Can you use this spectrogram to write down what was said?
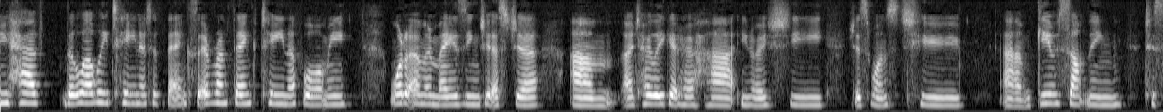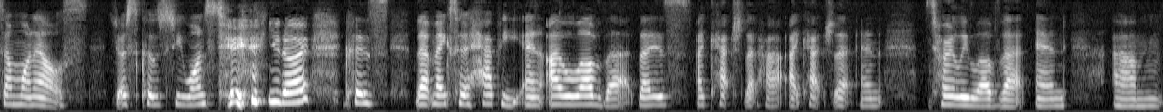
you have the lovely Tina to thank. So everyone thank Tina for me. What an amazing gesture. Um, I totally get her heart. You know, she just wants to um, give something to someone else just because she wants to, you know, because that makes her happy. And I love that. That is, I catch that heart. I catch that and totally love that. And um,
